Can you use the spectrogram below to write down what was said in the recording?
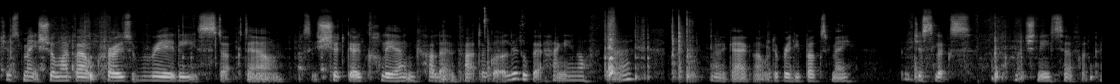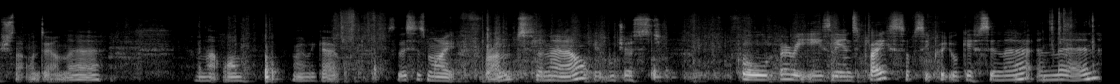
Just make sure my Velcro's really stuck down because it should go clear in colour. In fact, I've got a little bit hanging off there. There we go, that would have really bugged me. It just looks much neater if I push that one down there and that one. There we go. So this is my front. So now it will just fall very easily into place. Obviously put your gifts in there and then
